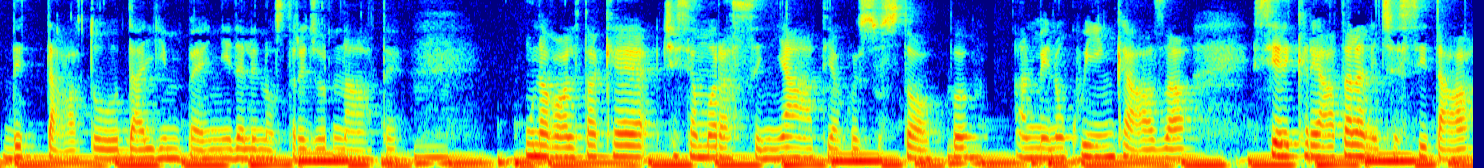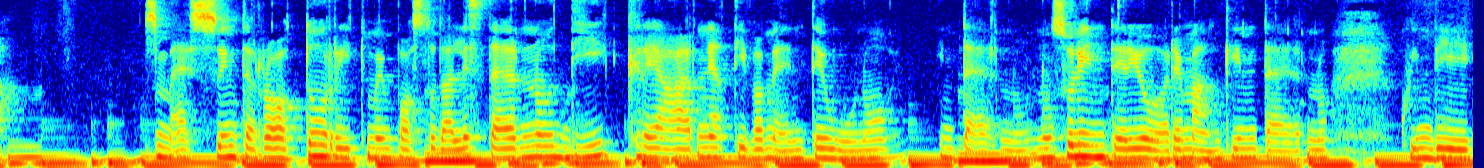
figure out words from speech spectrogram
dettato dagli impegni delle nostre giornate una volta che ci siamo rassegnati a questo stop, almeno qui in casa, si è creata la necessità, smesso, interrotto un ritmo imposto dall'esterno, di crearne attivamente uno interno, non solo interiore ma anche interno. Quindi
